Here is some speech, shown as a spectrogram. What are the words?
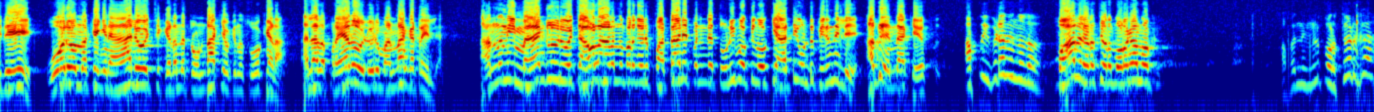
ഇതേ ഓരോന്നൊക്കെ ഇങ്ങനെ ആലോചിച്ച് കിടന്നിട്ട് ഉണ്ടാക്കി വെക്കുന്ന സൂക്കേടാ. അല്ലാതെ പ്രേതമില്ല ഒരു മണ്ണാങ്കട്ടയില്ല. അന്ന് നീ മാംഗ്ലൂർ വെച്ച് അവളാണെന്ന് പറഞ്ഞ ഒരു പട്ടാണി പെണ്ണിന്റെ തുണി പൊക്കി നോക്കി അട്ടി കൊണ്ട് പിരുന്നില്ലേ അത് എന്നാ കേസ്? അപ്പൊ ഇവിടെ നിന്നതോ? വാതിൽ അടച്ചു ഉറങ്ങാൻ നോക്ക്. അപ്പൊ നിങ്ങൾ പുറത്തു കിടക്കുക.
